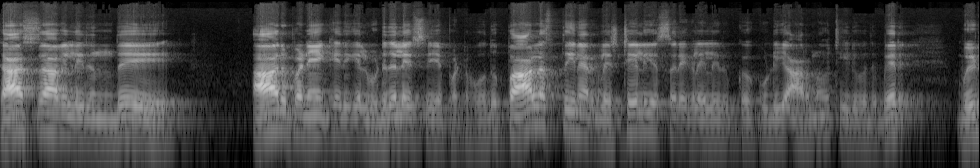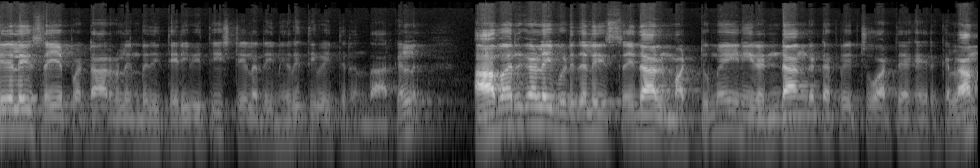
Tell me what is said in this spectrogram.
காசாவில் இருந்து ஆறு பணைய கைதிகள் விடுதலை செய்யப்பட்ட போது பாலஸ்தீனர்கள் இஸ்ரேலிய சிறைகளில் இருக்கக்கூடிய அறுநூற்றி இருபது பேர் விடுதலை செய்யப்பட்டார்கள் என்பதை தெரிவித்து இஸ்ரேல் அதை நிறுத்தி வைத்திருந்தார்கள். அவர்களை விடுதலை செய்தால் மட்டுமே இனி இரண்டாம் கட்ட பேச்சுவார்த்தையாக இருக்கலாம்.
